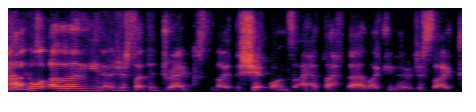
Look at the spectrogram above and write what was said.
other, other- other than you know, just like the dregs, like the shit ones I had left there, like you know, just like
